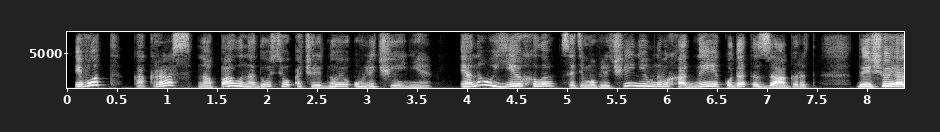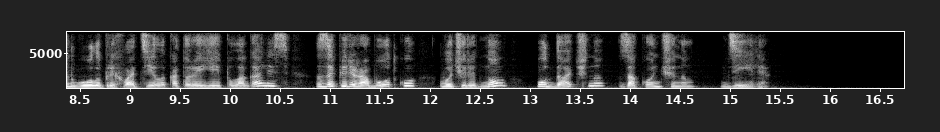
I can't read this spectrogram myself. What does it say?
И вот как раз напало на Дусю очередное увлечение. И она уехала с этим увлечением на выходные куда-то за город, да еще и отгулы прихватила, которые ей полагались за переработку в очередном удачно законченном деле.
